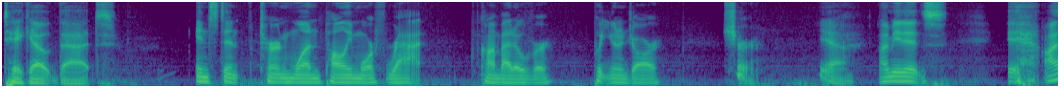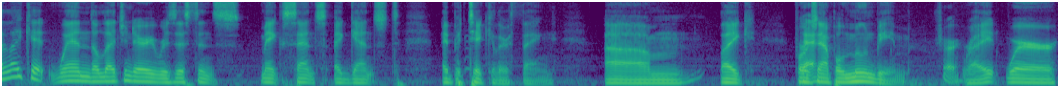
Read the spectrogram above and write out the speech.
take out that Instant turn one polymorph rat, combat over, put you in a jar. Sure. Yeah. I mean, it's. eh, I like it when the legendary resistance makes sense against a particular thing. Um, like, for Okay. example, Moonbeam, Sure. right? Where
